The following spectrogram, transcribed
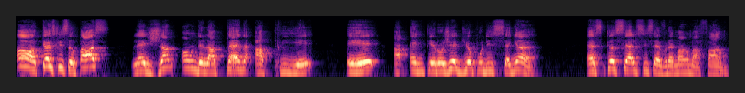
Or, qu'est-ce qui se passe? Les gens ont de la peine à prier et à interroger Dieu pour dire, Seigneur, est-ce que celle-ci c'est vraiment ma femme?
